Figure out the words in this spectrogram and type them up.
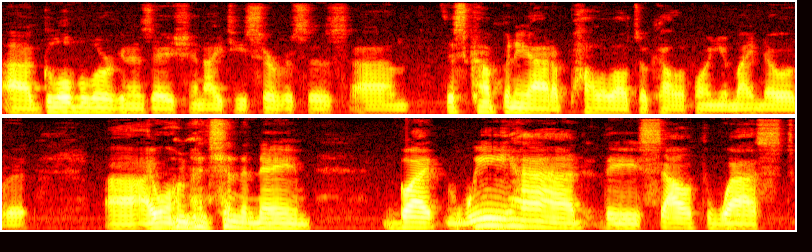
uh, global organization, IT services. Um, this company out of Palo Alto, California, you might know of it. Uh, I won't mention the name, but we had the Southwest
